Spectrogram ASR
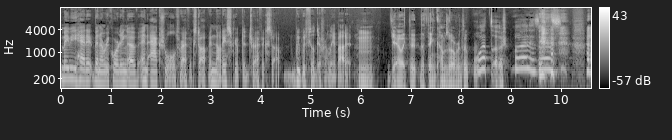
maybe had it been a recording of an actual traffic stop and not a scripted traffic stop, we would feel differently about it. Mm. Yeah, like the, the thing comes over. It's like, what the? What is this?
